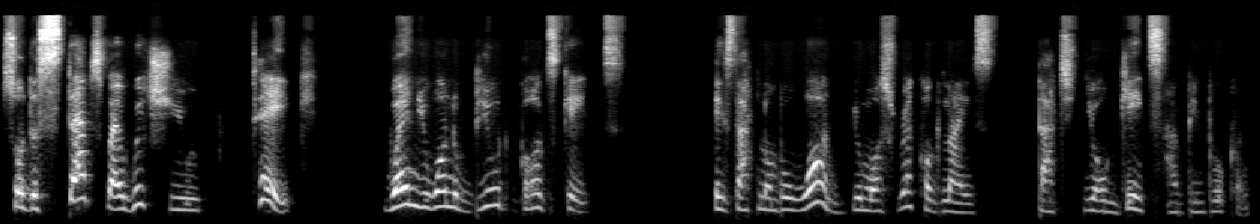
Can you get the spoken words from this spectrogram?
So, the steps by which you take when you want to build God's gates is that number one, you must recognize that your gates have been broken.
